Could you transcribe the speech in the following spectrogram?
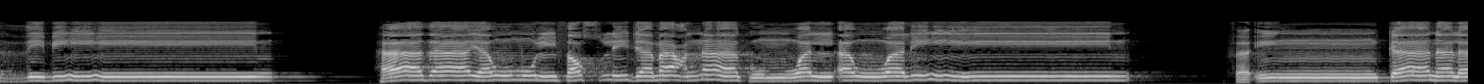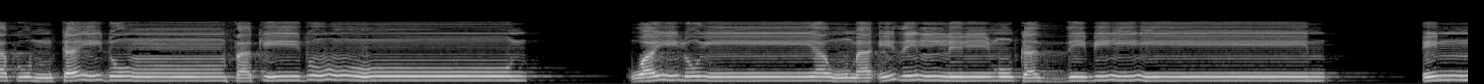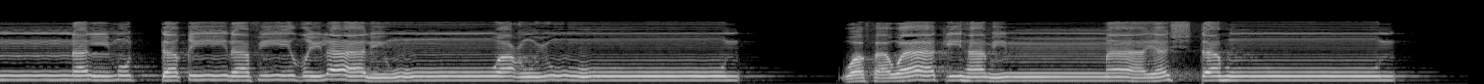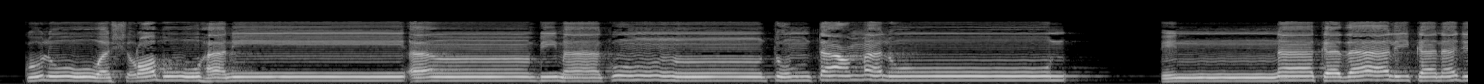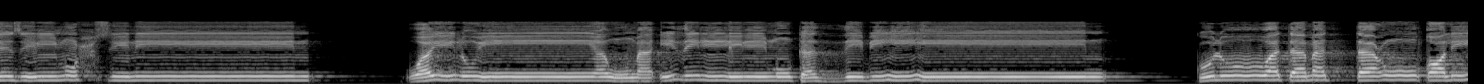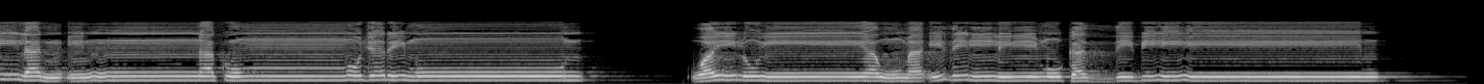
هذا يوم الفصل جمعناكم والاولين فإن كان لكم كيد فكيدون. ويل يومئذ للمكذبين. إن المتقين في ظلال وعيون. وفواكه مما يشتهون. كلوا واشربوا هنيئا بما كنتم تعملون. إنا كذلك نجزي المحسنين. ويل يومئذ للمكذبين كلوا وتمتعوا قليلا انكم مجرمون ويل يومئذ للمكذبين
